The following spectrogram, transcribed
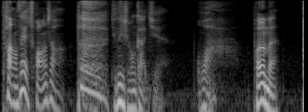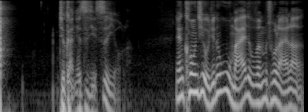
躺在床上，就那种感觉，哇，朋友们。就感觉自己自由了，连空气，我觉得雾霾都闻不出来了，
